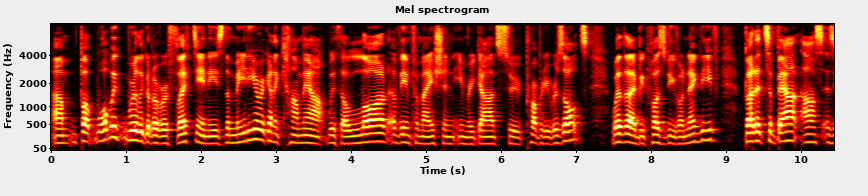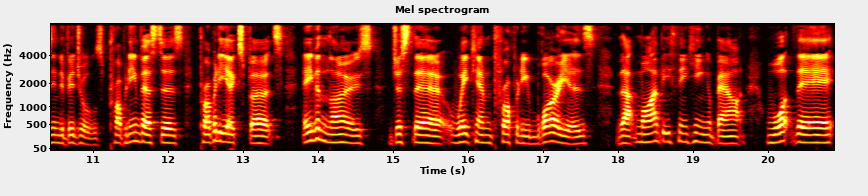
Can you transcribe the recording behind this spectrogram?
Um, but what we've really got to reflect in is the media are going to come out with a lot of information in regards to property results, whether they be positive or negative. But it's about us as individuals, property investors, property experts, even those just their weekend property warriors that might be thinking about what they're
